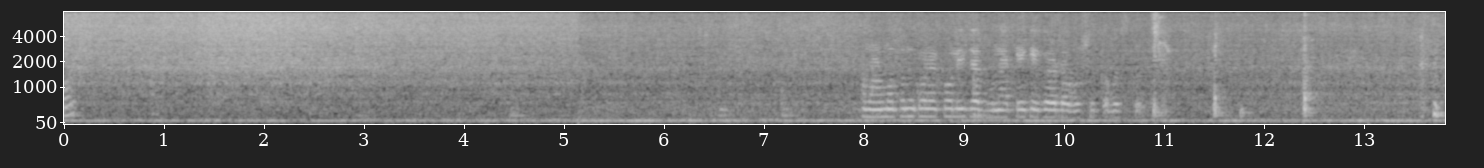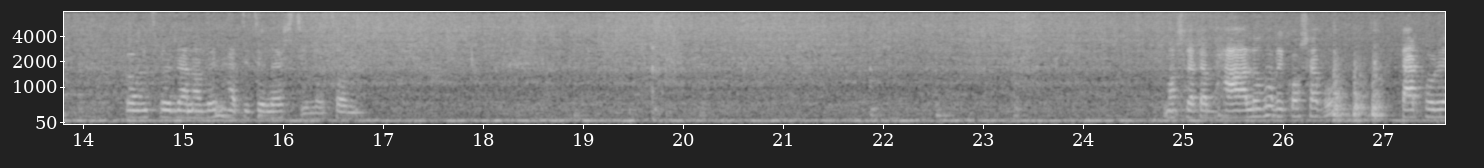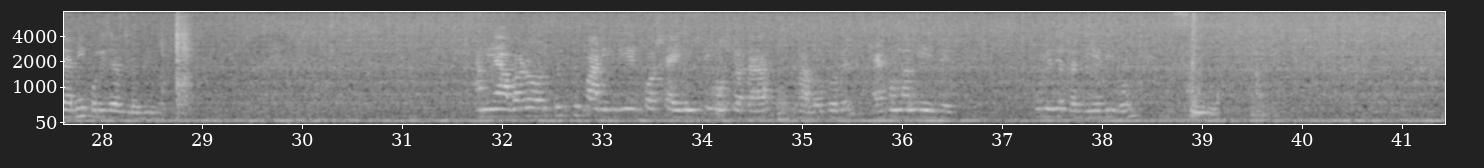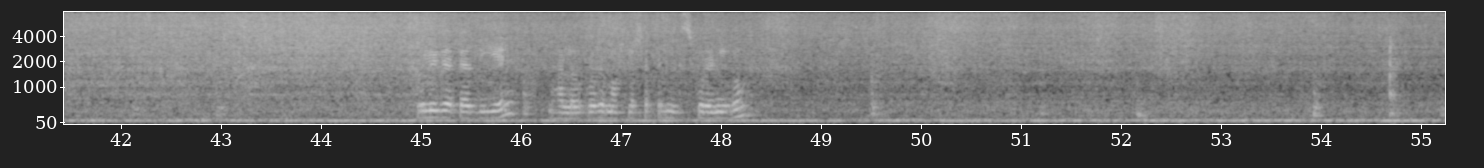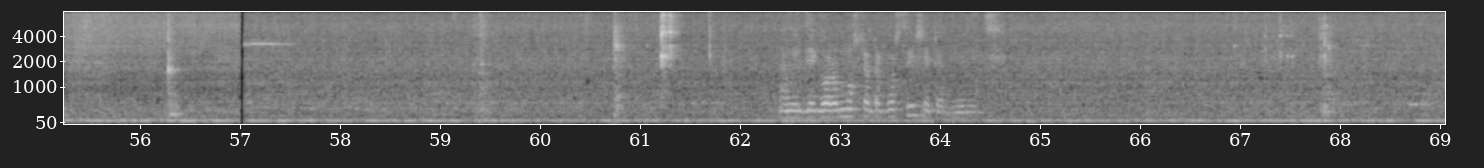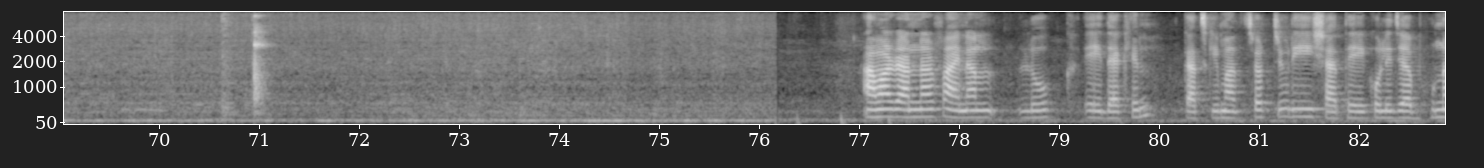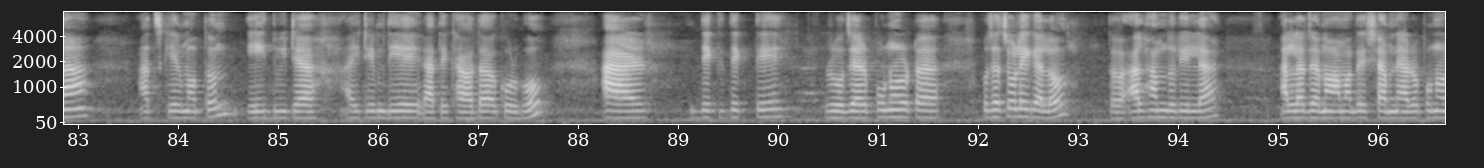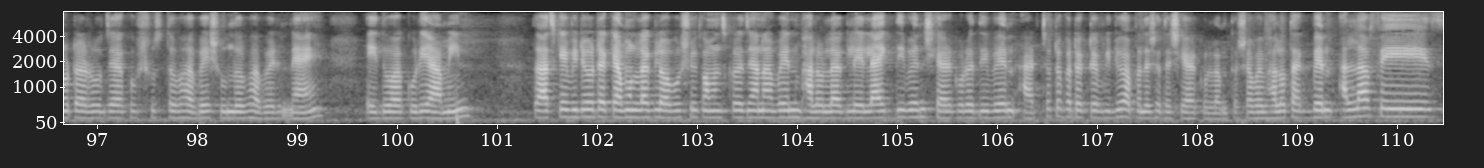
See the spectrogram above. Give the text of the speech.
আমার মতন করে কলিজা ভুনা কে কে করে অবশ্যই কবচ করছে। কমেন্টস করে জানাবেন, হাতে চলে আসছিল সরি মশলাটা ভালোভাবে কষাবো, তারপরে আমি কলিজাগুলো দিব আমি আবারও অল্প একটু পানি দিয়ে কষাই নিচ্ছি মশলাটা ভালো করে এখন আমি এই যে পুলিজাটা দিয়ে দিব। কলিজাটা দিয়ে ভালো করে মশলার সাথে মিক্স করে নিব যে গরম মশলাটা করছি, সেটা দিয়ে দিচ্ছি। আমার রান্নার ফাইনাল লুক এই দেখেন, কাচকি মাছ চচ্চড়ি, সাথে কলিজা ভুনা, আজকের মতন এই দুইটা আইটেম দিয়ে রাতে খাওয়া দাওয়া করব। আর দেখতে দেখতে রোজার পনেরোটা রোজা চলে গেল। তো আলহামদুলিল্লাহ, আল্লাহ যেন আমাদের সামনে আরও পনেরোটা রোজা খুব সুস্থভাবে, সুন্দরভাবে নেয়। এই দোয়া করি, আমিন। তো আজকের ভিডিওটা কেমন লাগল অবশ্যই কমেন্টস করে জানাবেন। ভালো লাগলে লাইক দিবেন শেয়ার করে দিবেন। আর ছোটোখাটো একটা ভিডিও আপনাদের সাথে শেয়ার করলাম। তো সবাই ভালো থাকবেন। আল্লাহ হাফেজ।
